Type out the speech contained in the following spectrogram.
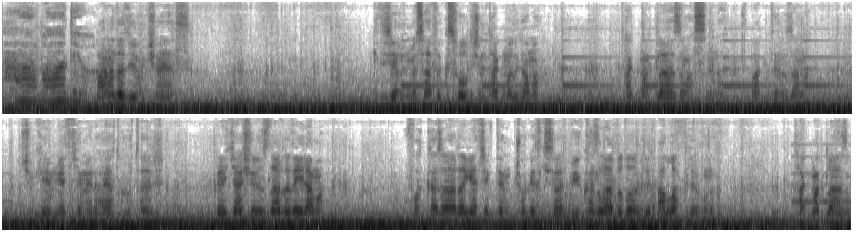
Ha bana diyor. Bana da diyormuş Ayaz. Gideceğimiz mesafe kısa olduğu için takmadık ama takmak lazım aslında baktığınız zaman. Çünkü emniyet kemeri hayat kurtarır. Belki aşırı hızlarda değil ama ufak kazalarda gerçekten çok etkisi var. Büyük kazalarda da olabilir. Allah bilir bunu. Takmak lazım.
